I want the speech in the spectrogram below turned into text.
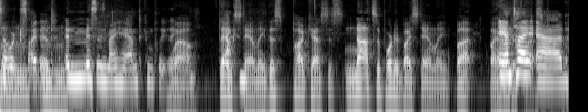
so Mhm, excited mhm. and misses my hand completely. Wow. Thanks, Stanley. This podcast is not supported by Stanley, but by anti ad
